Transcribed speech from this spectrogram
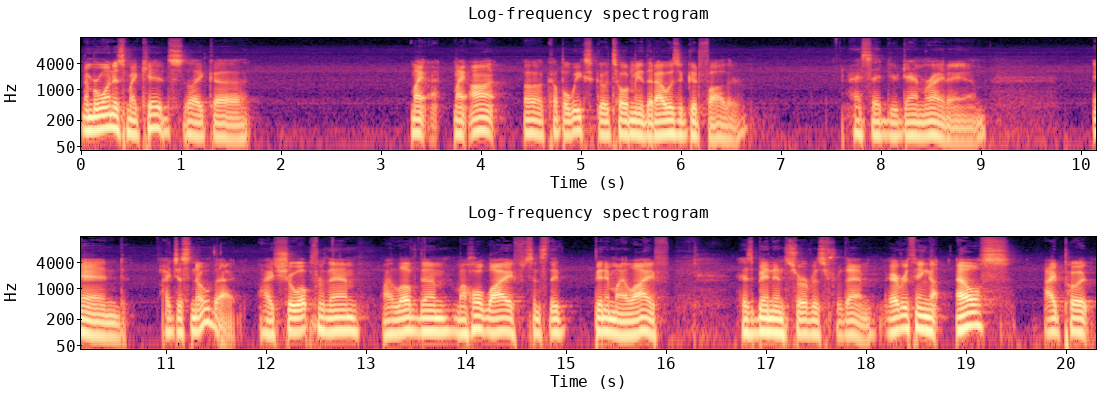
Number one is my kids. Like uh, my my aunt uh, a couple weeks ago told me that I was a good father. I said, "You're damn right I am," and I just know that. I show up for them. I love them. My whole life since they've been in my life, has been in service for them. Everything else, I put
